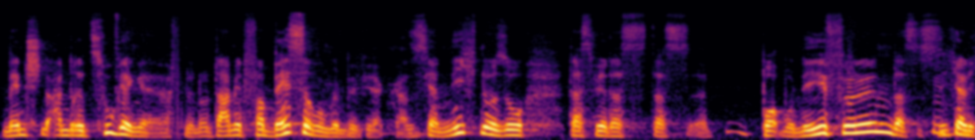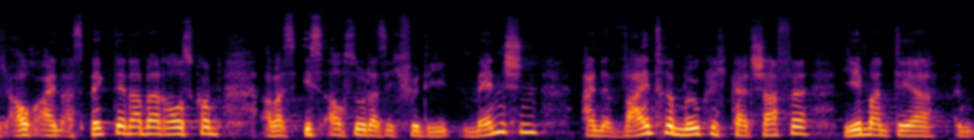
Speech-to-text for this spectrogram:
Menschen andere Zugänge eröffnen und damit Verbesserungen bewirken. Also es ist ja nicht nur so, dass wir das, das äh, Portemonnaie füllen, das ist mhm. sicherlich auch ein Aspekt, der dabei rauskommt, aber es ist auch so, dass ich für die Menschen eine weitere Möglichkeit schaffe, jemand, der eine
